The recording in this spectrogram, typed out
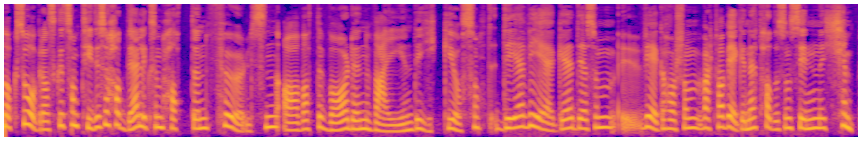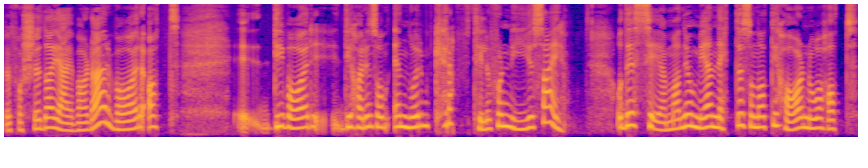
nokså overrasket. Samtidig så hadde jeg liksom hatt den følelsen av at det var den veien det gikk i også. Det VG, det som eh, VG har som, i hvert fall VG-nett hadde som sin kjempeforse da jeg var der, var at eh, de, var, de har en sånn enorm kraft til å fornye seg. Og det ser man jo med nettet, sånn at de har nå hatt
